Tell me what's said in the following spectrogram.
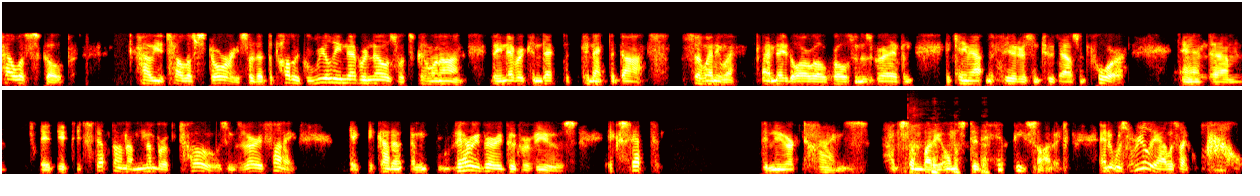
telescope how you tell a story so that the public really never knows what's going on. They never connect the, connect the dots. So anyway, I made Orwell Rolls in His Grave, and it came out in the theaters in 2004, and um, it, it, it stepped on a number of toes. It was very funny it, it got a, a very, very good reviews, except the New York Times had somebody almost did a hit piece on it. And it was really, I was like, wow,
